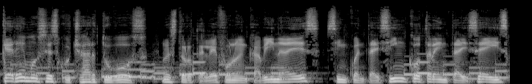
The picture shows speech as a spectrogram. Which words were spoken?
Queremos escuchar tu voz. Nuestro teléfono en cabina es 55 36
